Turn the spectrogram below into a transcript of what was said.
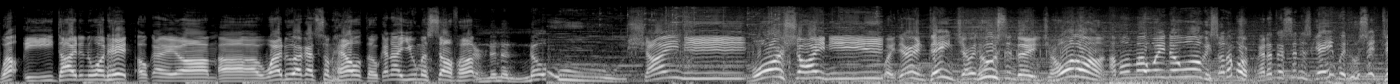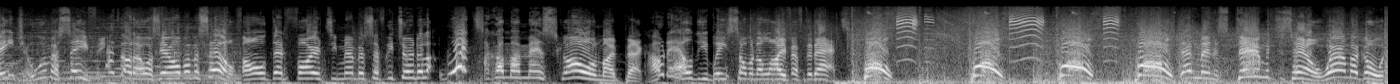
Well, he, died in one hit. Okay, um, uh, why do I got some health, though? Can I use myself up? No, no, no. Ooh, shiny! More shiny! Wait, they're in danger. Wait, who's in danger? Hold on! I'm on my way no worries. Are there more predators in this game? Wait, who's in danger? Who am I saving? I thought I was here all by myself. All dead fire team members have returned alive. What? I got my man's skull on my back. How the hell do you bring someone alive after that? Boom! Boom! Boom! Boom! That man is damaged as hell. Where am I going?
